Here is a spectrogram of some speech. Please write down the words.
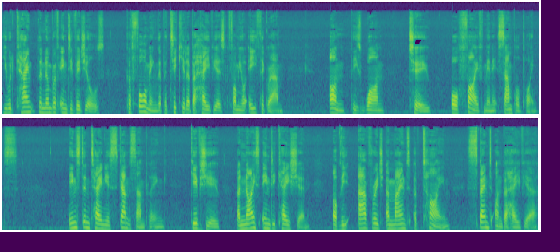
you would count the number of individuals performing the particular behaviours from your ethogram on these one, two, or five minute sample points. Instantaneous scan sampling gives you a nice indication of the average amount of time spent on behaviour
